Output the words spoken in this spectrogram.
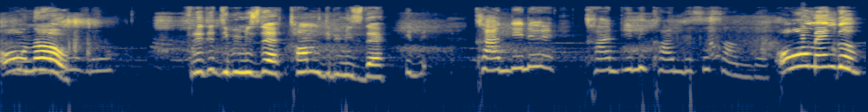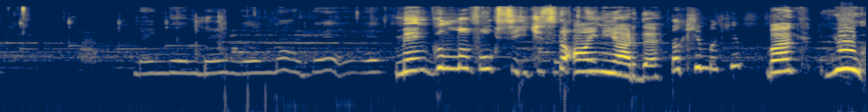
Oh no. Freddy dibimizde. Tam dibimizde. Gibi- Kendini kendini kendisi sandı. Oo Mangle. Mangle mangle nerede? Mangle'la Foxy ikisi de aynı yerde. Bakayım bakayım. Bak. Yuh.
